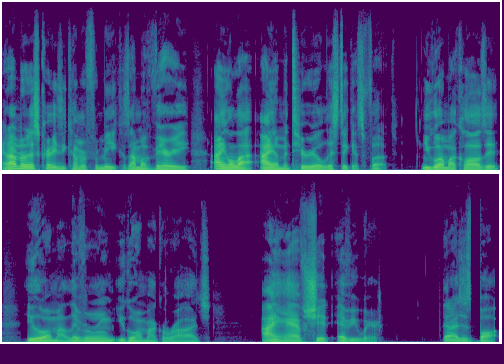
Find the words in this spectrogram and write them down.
And I know that's crazy coming from me because I'm a very, I ain't gonna lie, I am materialistic as fuck. You go in my closet, you go in my living room, you go in my garage. I have shit everywhere that I just bought.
